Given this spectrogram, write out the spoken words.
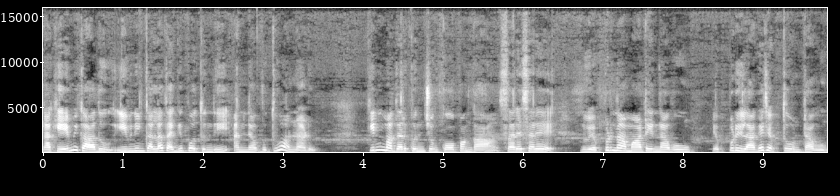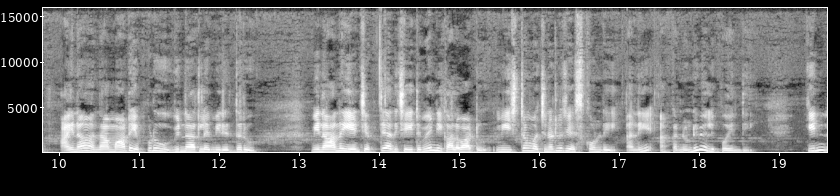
నాకేమి కాదు. ఈవినింగ్ కల్లా తగ్గిపోతుంది అని నవ్వుతూ అన్నాడు. కిన్ మదర్ కొంచెం కోపంగా సరే సరే నువ్వు ఎప్పుడు నా మాట విన్నావు? ఎప్పుడు ఇలాగే చెప్తూ ఉంటావు. అయినా నా మాట ఎప్పుడు విన్నారులే మీరిద్దరూ? మీ నాన్న ఏం చెప్తే అది చేయటమే నీకు అలవాటు. మీ ఇష్టం వచ్చినట్లు చేసుకోండి అని అక్కడి నుండి వెళ్ళిపోయింది. కిన్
